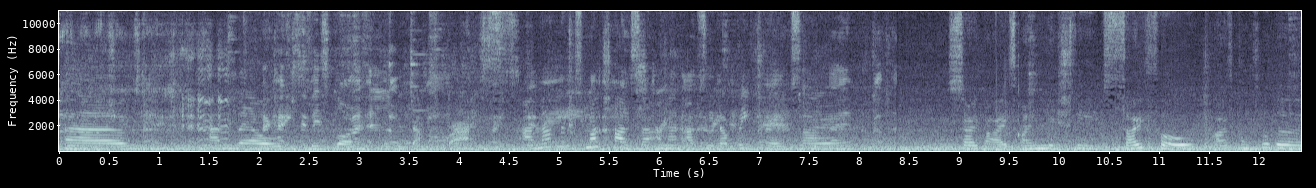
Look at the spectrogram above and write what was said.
Um, and Mel's is gone for the duck breast. And that looks much nicer and I absolutely love beetroot. So, so guys, I'm literally so full. I've gone for the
